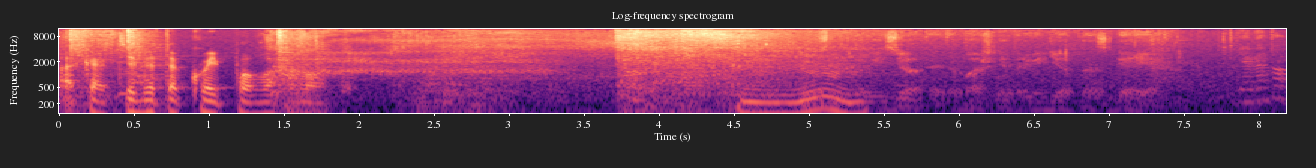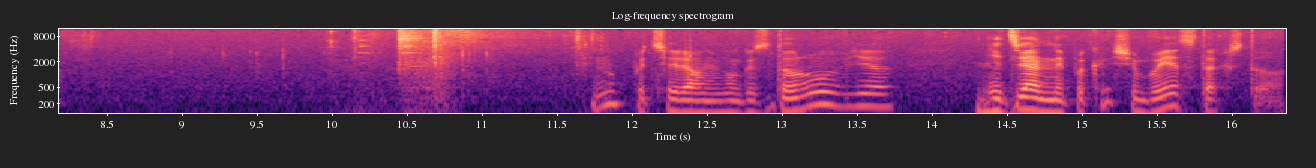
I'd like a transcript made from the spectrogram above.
А как тебе такой поворот? Ну, потерял немного здоровья. Не идеальный пока еще боец, так что...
